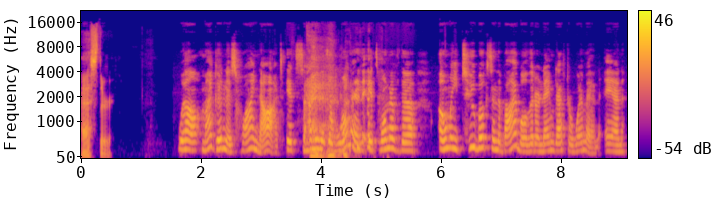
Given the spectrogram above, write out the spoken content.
Esther? Well, my goodness, why not? It's, I mean, as a woman, it's one of the only two books in the Bible that are named after women. And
